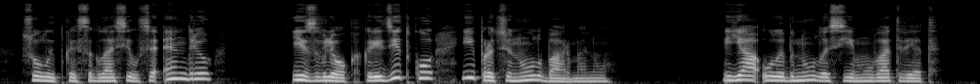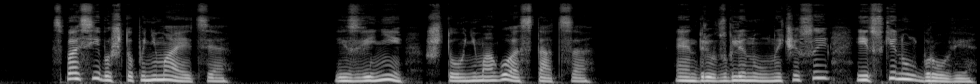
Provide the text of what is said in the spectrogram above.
— с улыбкой согласился Эндрю, извлек кредитку и протянул бармену. Я улыбнулась ему в ответ. «Спасибо, что понимаете. «Извини, что не могу остаться». Эндрю взглянул на часы и вскинул брови.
